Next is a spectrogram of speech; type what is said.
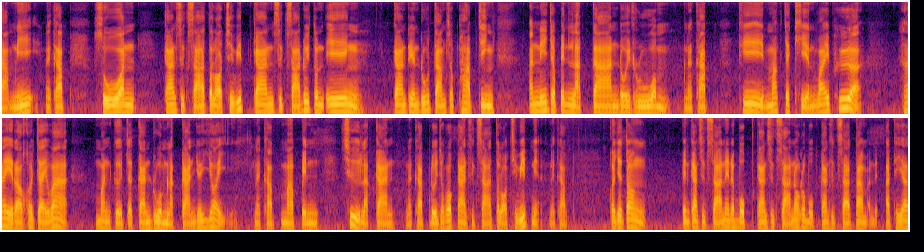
ตามนี้นะครับ ส่วนการศึกษาตลอดชีวิตการศึกษาด้วยตนเอง การเรียนรู้ตามสภาพจริง อันนี้จะเป็นหลักการโดยรวมนะครับ ที่มักจะเขียนไว้เพื่อ ให้เราเข้าใจว่ามันเกิดจากการรวมหลักการย่อยๆนะครับมาเป็นชื่อหลักการนะครับ โดยเฉพาะการศึกษาตลอดชีวิตเนี่ยนะครับก็จะต้องเป็นการศึกษาในระบบการศึกษานอกระบบการศึกษาตามอัธยา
